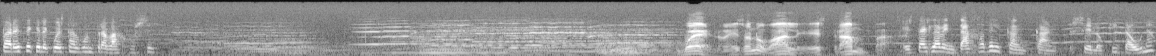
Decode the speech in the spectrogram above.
parece que le cuesta algún trabajo, sí. Bueno, eso no vale, es trampa. Esta es la ventaja del cancán. Se lo quita una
